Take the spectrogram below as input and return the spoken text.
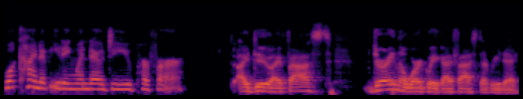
what kind of eating window do you prefer? I do. I fast during the work week. I fast every day.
